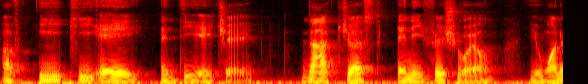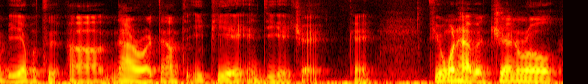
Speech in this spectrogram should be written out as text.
of EPA and DHA, not just any fish oil. You want to be able to uh, narrow it down to EPA and DHA. Okay, if you want to have a general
